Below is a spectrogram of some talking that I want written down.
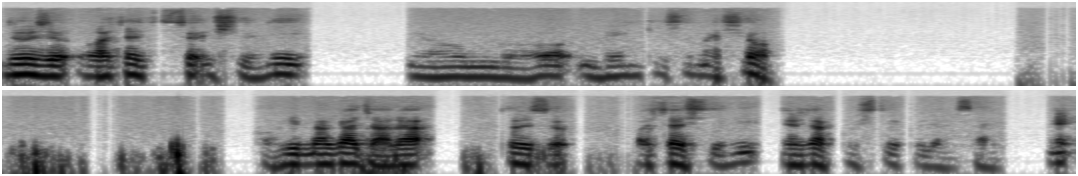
どうぞ私と一緒に日本語を勉強しましょう。お暇がたらどうぞ私に連絡してくださいね。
